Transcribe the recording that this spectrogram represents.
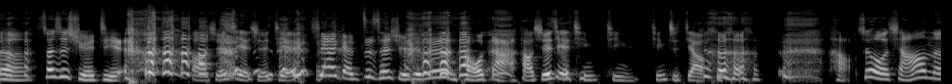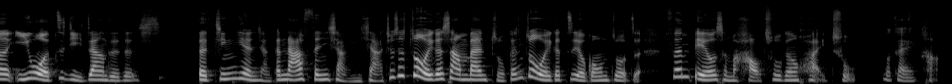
嗯、呃，算是学姐。好，学姐，学姐，现在敢自称学姐，真的很讨打。好，学姐请，请请请指教。好，所以我想要呢，以我自己这样子的。的经验想跟大家分享一下，就是作为一个上班族跟作为一个自由工作者，分别有什么好处跟坏处？OK，好，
